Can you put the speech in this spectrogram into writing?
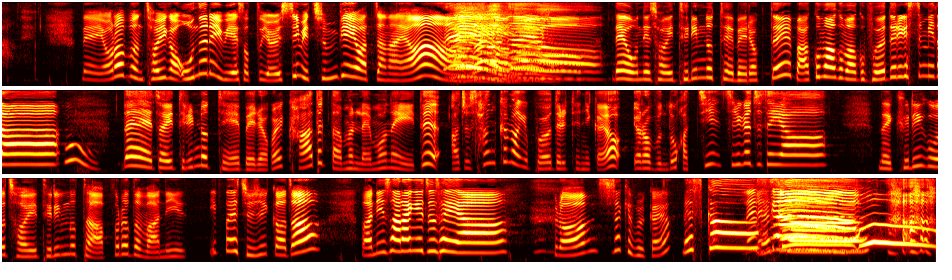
네, 여러분 저희가 오늘을 위해서 또 열심히 준비해 왔잖아요. 네, 맞아요. 네, 오늘 저희 드림노트의 매력들 마구마구마구 보여드리겠습니다. 네, 저희 드림노트의 매력을 가득 담은 레모네이드 아주 상큼하게 보여드릴 테니까요. 여러분도 같이 즐겨주세요. 네, 그리고 저희 드림노트 앞으로도 많이 이뻐해 주실 거죠? 많이 사랑해 주세요. 그럼 시작해 볼까요? Let's go! Let's go!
